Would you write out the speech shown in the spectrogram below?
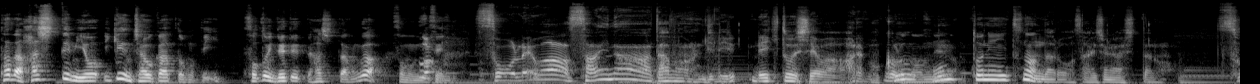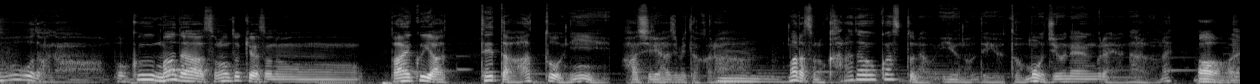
ただ、走ってみよう、いけんちゃうかと思って、い外に出てって走ったのが、その2000それは浅いな多分。歴としては。あれ僕本当にいつなんだろう最初に走ったの。そうだな。僕まだその時はそのバイクやってた後に走り始めたからまだその体を動かすというので言うともう10年ぐらいにはなるのね。ああ、はい。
